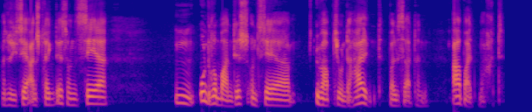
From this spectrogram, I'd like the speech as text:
Was natürlich sehr anstrengend ist und sehr mh, unromantisch und sehr überhaupt nicht unterhaltend, weil es halt dann Arbeit macht.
